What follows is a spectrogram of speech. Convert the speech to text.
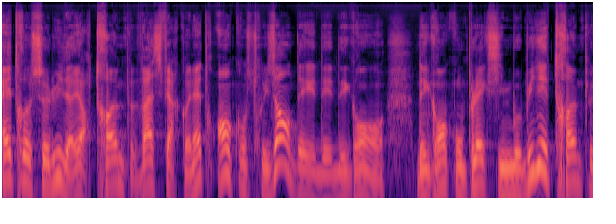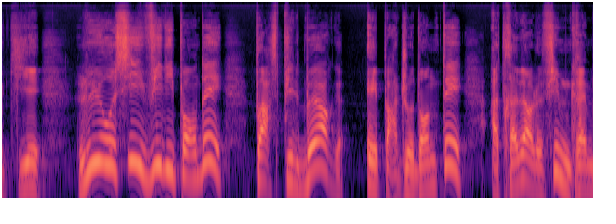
être celui. D'ailleurs, Trump va se faire connaître en construisant des, grands, des grands complexes immobiliers. Trump qui est lui aussi vilipendé par Spielberg et par Joe Dante à travers le film Grem-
